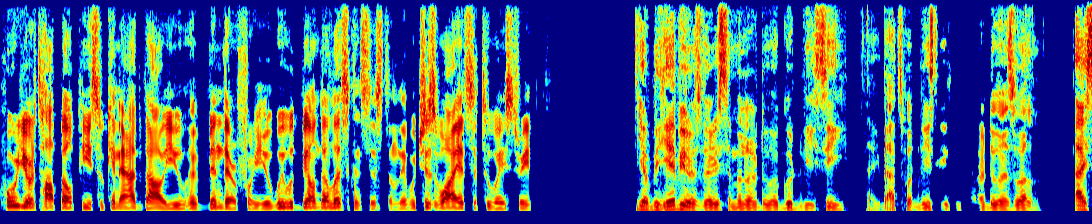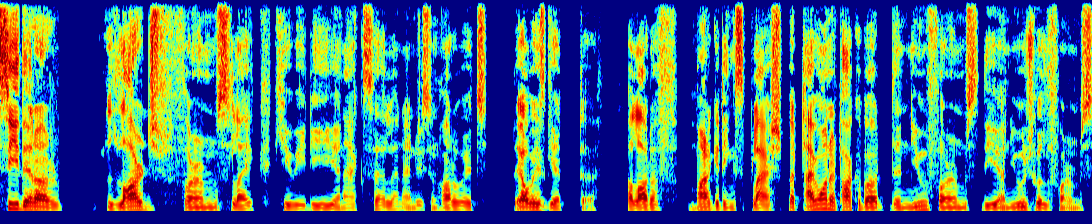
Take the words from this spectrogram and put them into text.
who are your top LPs who can add value, who have been there for you, we would be on that list consistently, which is why it's a two way street. Your behavior is very similar to a good VC. Like that's what VCs want to do as well. I see there are large firms like QED and Accel and Andreessen Horowitz. They always get uh, a lot of marketing splash. But I want to talk about the new firms, the unusual firms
